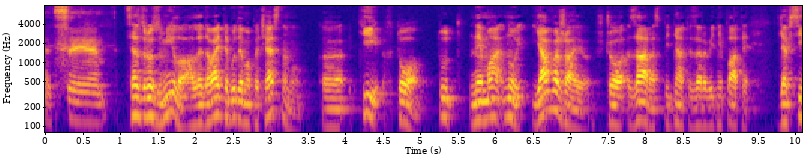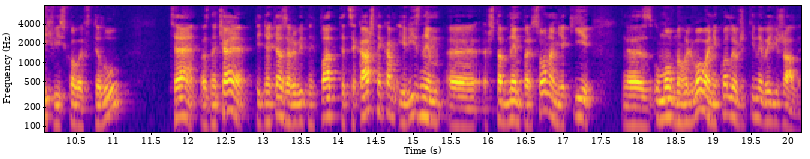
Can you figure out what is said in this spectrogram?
Е, Це Це зрозуміло, але давайте будемо по-чесному. Е, Ті, хто тут немає. Ну, я вважаю, що зараз підняти заробітні плати для всіх військових в тилу, це означає підняття заробітних плат ТЦКшникам і різним е, штабним персонам, які е, з умовного Львова ніколи в житті не виїжджали.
